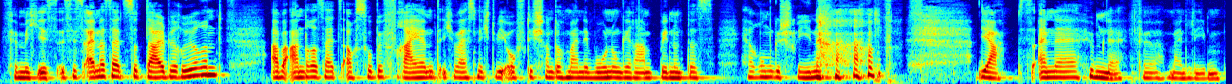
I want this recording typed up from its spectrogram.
für mich ist. Es ist einerseits total berührend, aber andererseits auch so befreiend. Ich weiß nicht, wie oft ich schon durch meine Wohnung gerannt bin und das herumgeschrien habe ja, das ist eine Hymne für mein Leben.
